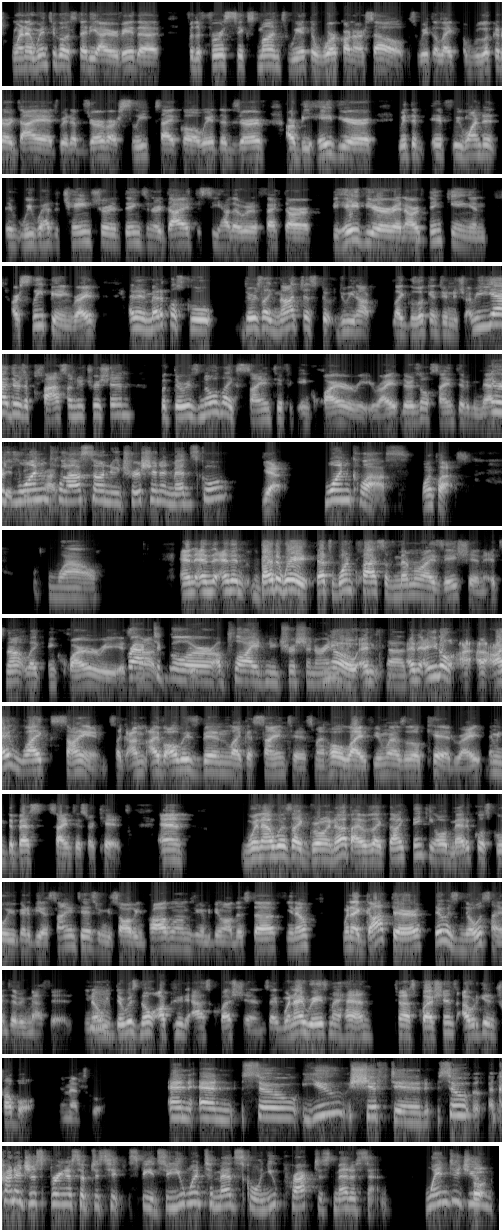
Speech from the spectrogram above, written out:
when i went to go study ayurveda for the first six months we had to work on ourselves we had to like look at our diets we had to observe our sleep cycle we had to observe our behavior we had to, if we wanted if we had to change certain things in our diet to see how that would affect our behavior and our thinking and our sleeping right and in medical school there's like not just do we not like look into nutrition i mean yeah there's a class on nutrition but there is no like scientific inquiry, right? There's no scientific method. There's one class on nutrition in med school. Yeah. One class. One class. Wow. And and and then by the way, that's one class of memorization. It's not like inquiry. It's practical not, or applied nutrition or anything. No, and, like and and you know, I, I like science. Like I'm I've always been like a scientist my whole life, even when I was a little kid, right? I mean, the best scientists are kids. And when I was like growing up, I was like thinking, oh, medical school, you're going to be a scientist, you're going to be solving problems, you're going to be doing all this stuff, you know? When I got there, there was no scientific method. You know, mm. there was no opportunity to ask questions. Like when I raised my hand to ask questions, I would get in trouble in med school. And and so you shifted. So kind of just bring us up to speed. So you went to med school and you practiced medicine. When did you? So,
